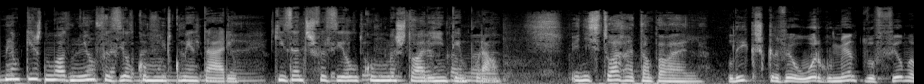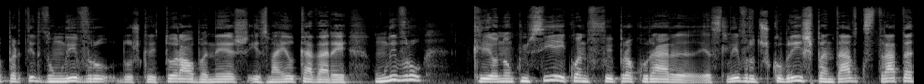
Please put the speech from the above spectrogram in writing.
Não quis de modo nenhum fazê-lo como um documentário. Quis antes fazê-lo como uma história intemporal. euh, Une histoire intemporelle. Li que escreveu o argumento do filme a partir de um livro do escritor albanês Ismail Kadare. Um livro que eu não conhecia e quando fui procurar esse livro descobri espantado que se trata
